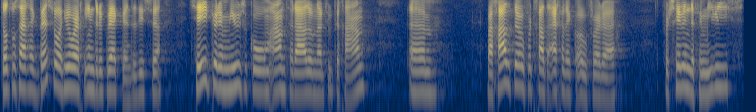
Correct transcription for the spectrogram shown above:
Dat was eigenlijk best wel heel erg indrukwekkend. Het is uh, zeker een musical om aan te raden om naartoe te gaan. Um, waar gaat het over? Het gaat eigenlijk over uh, verschillende families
